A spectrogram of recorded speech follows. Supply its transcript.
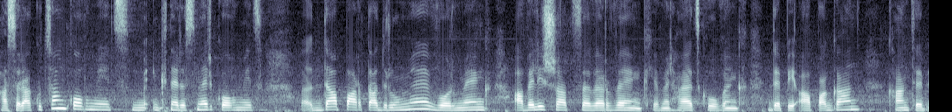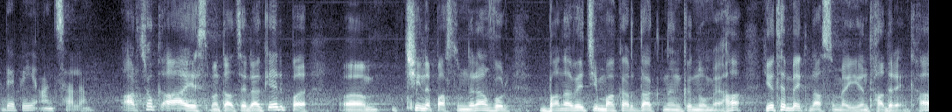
հասարակության կողմից, ինքներս մեր կողմից դա պարտադրում է, որ մենք ավելի շատ սևեռվենք եւ մեր հայացքը ուղենք դեպի ապագան, քան դեպի անցյալը։ Արդյոք այս մտածելակերպը չի նպաստում նրան, որ բանավեճի մակարդակն ընկնում է, հա? Եթե մեկն ասում է, ընդհանրենք, հա,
